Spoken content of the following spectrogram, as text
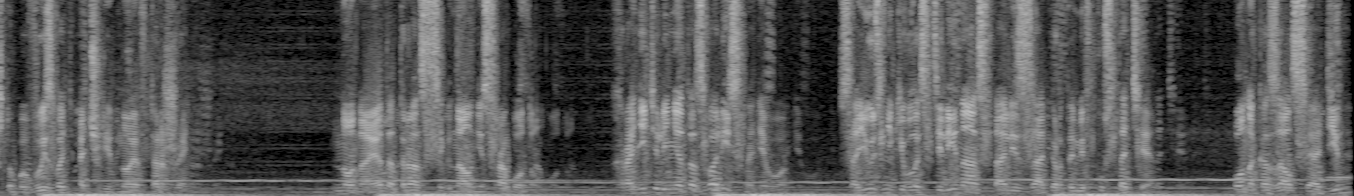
чтобы вызвать очередное вторжение. Но на этот раз сигнал не сработал. Хранители не отозвались на него. Союзники Властелина остались запертыми в пустоте. Он оказался один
